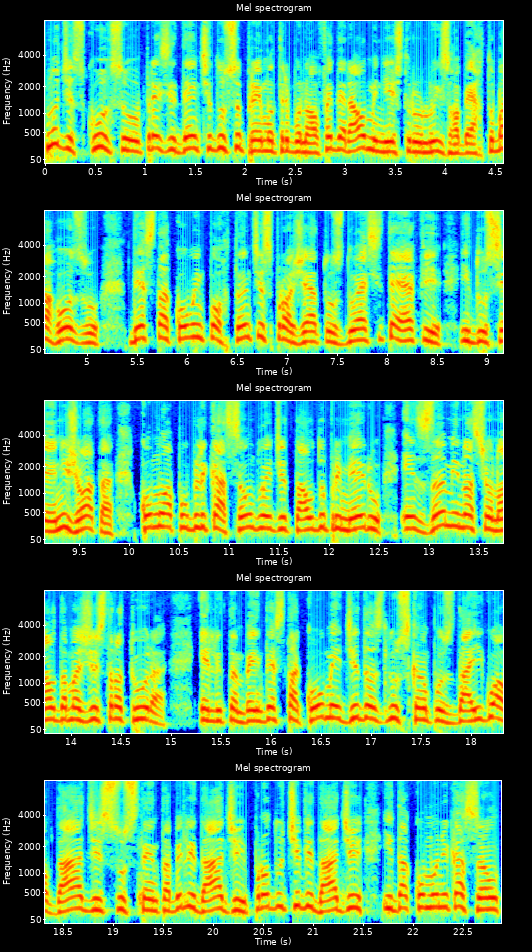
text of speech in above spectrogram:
No discurso, o presidente do Supremo Tribunal Federal, ministro Luiz Roberto Barroso, destacou importantes projetos do STF e do CNJ, como a publicação do edital do primeiro Exame Nacional da Magistratura. Ele também destacou medidas nos campos da igualdade, sustentabilidade, produtividade e da comunicação,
